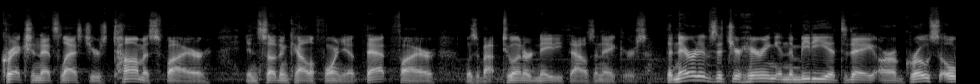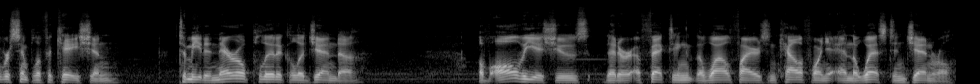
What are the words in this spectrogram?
Correction, that's last year's Thomas fire in Southern California. That fire was about 280,000 acres. The narratives that you're hearing in the media today are a gross oversimplification to meet a narrow political agenda of all the issues that are affecting the wildfires in California and the West in general.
